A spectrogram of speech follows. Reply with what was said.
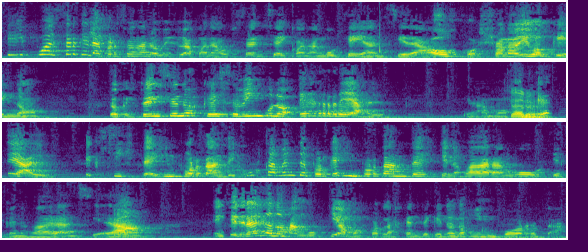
Sí, puede ser que la persona lo viva con ausencia y con angustia y ansiedad. Ojo, yo no digo que no. Lo que estoy diciendo es que ese vínculo es real. Digamos, es real, existe, es importante. Y justamente porque es importante es que nos va a dar angustia, es que nos va a dar ansiedad. En general no nos angustiamos por la gente que no nos importa.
